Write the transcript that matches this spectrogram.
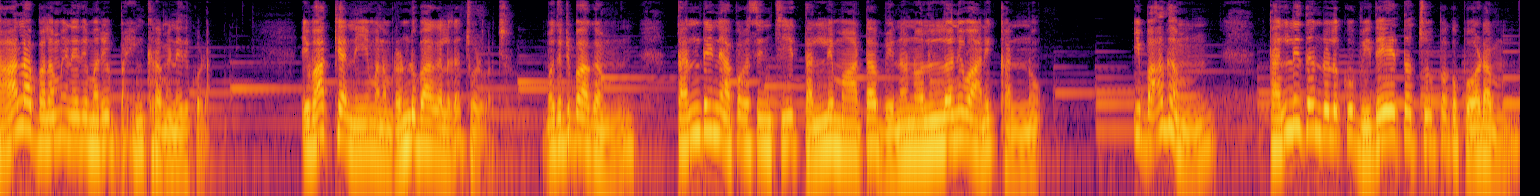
చాలా బలమైనది మరియు భయంకరమైనది కూడా. ఈ వాక్యాన్ని మనం రెండు భాగాలుగా చూడవచ్చు. మొదటి భాగం తండ్రిని అపహసించి తల్లి మాట విననొల్లని వాని కన్ను. ఈ భాగం తల్లిదండ్రులకు విధేయత చూపకపోవడం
